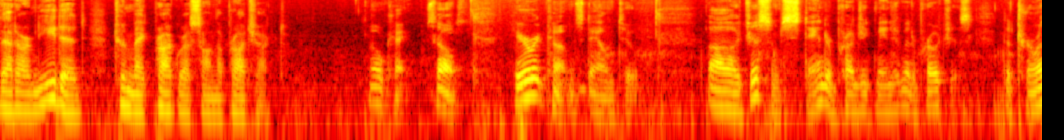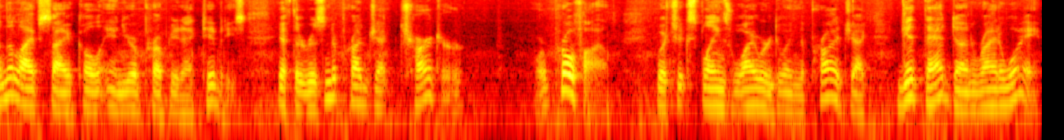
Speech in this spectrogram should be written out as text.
that are needed to make progress on the project. Okay, so here it comes down to uh, just some standard project management approaches. Determine the life cycle and your appropriate activities. If there isn't a project charter or profile, which explains why we're doing the project, get that done right away.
